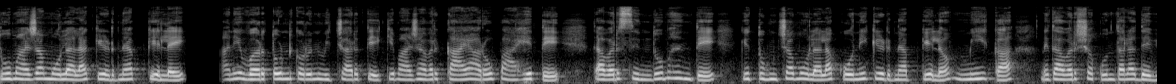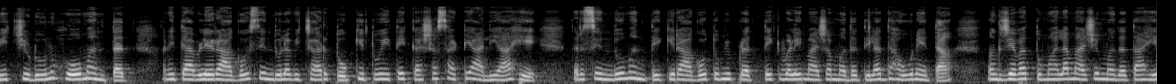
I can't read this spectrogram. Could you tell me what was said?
तू माझ्या मुलाला किडनॅप केलंय आणि वरतोंड करून विचारते की माझ्यावर काय आरोप आहे ते. त्यावर सिंधू म्हणते की तुमच्या मुलाला कोणी किडनॅप केलं? मी का? आणि त्यावर शकुंतला देवी चिडून हो म्हणतात. आणि त्यावेळी राघव सिंधूला विचारतो की तू इथे कशासाठी आली आहे? तर सिंधू म्हणते की राघव तुम्ही प्रत्येक वेळी माझ्या मदतीला धावून येता. मग जेव्हा तुम्हाला माझी मदत आहे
